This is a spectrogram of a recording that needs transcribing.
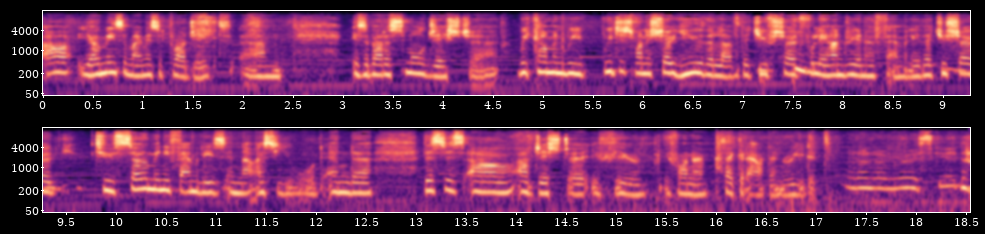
Our Jou Mense My Mense project um, is about a small gesture. We come and we we just want to show you the love that you've showed for Leandri and her family, that you showed to so many families in the ICU ward. And uh, this is our, our gesture if you if want to take it out and read it. I don't know, I'm very scared.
